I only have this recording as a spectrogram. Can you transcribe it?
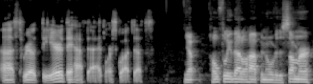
uh, throughout the year, they have to add more squad depth. Yep. Hopefully that'll happen over the summer.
